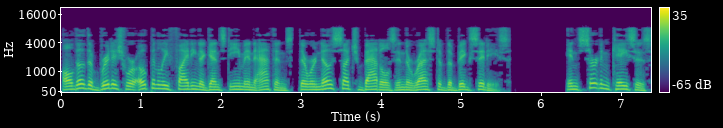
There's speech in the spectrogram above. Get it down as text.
Although the British were openly fighting against EAM in Athens, there were no such battles in the rest of the big cities. In certain cases,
